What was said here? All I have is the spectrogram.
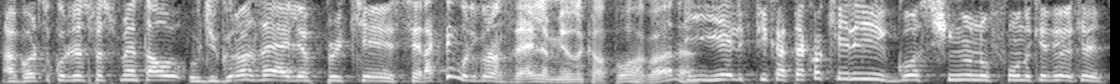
Agora eu tô curioso pra experimentar o o de groselha, porque será que tem gosto de groselha mesmo aquela porra agora? E ele fica até com aquele gostinho no fundo que fica aquele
